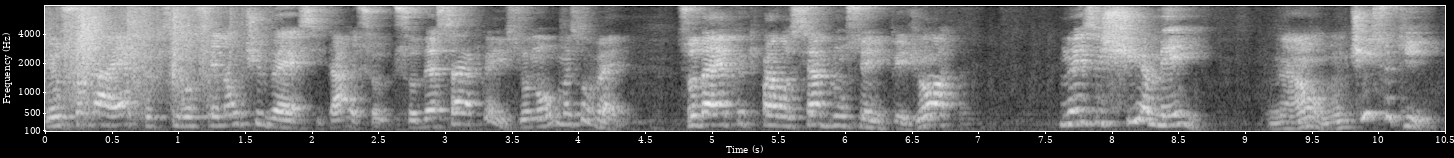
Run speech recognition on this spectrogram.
Eu sou da época que se você não tivesse, tá? Eu sou, sou dessa época aí, sou novo, mas sou velho. Sou da época que para você abrir um CNPJ, não existia MEI. Não, não tinha isso aqui.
